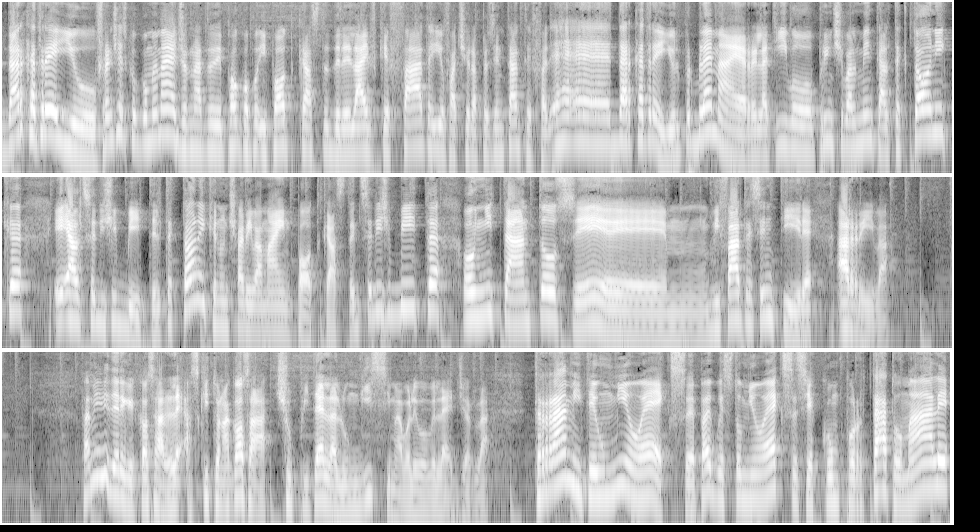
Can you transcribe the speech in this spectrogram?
Dark Atreyu, Francesco, come mai aggiornate poco i podcast delle live che fate? Io faccio il rappresentante e fate. Eh, Dark Atreyu, il problema è relativo principalmente al Tectonic e al 16 bit. Il Tectonic non ci arriva mai in podcast. Il 16 bit ogni tanto, se eh, vi fate sentire, arriva. Fammi vedere che cosa ha, le- ha scritto una cosa ciuppitella lunghissima, volevo leggerla tramite un mio ex. Poi questo mio ex si è comportato male,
